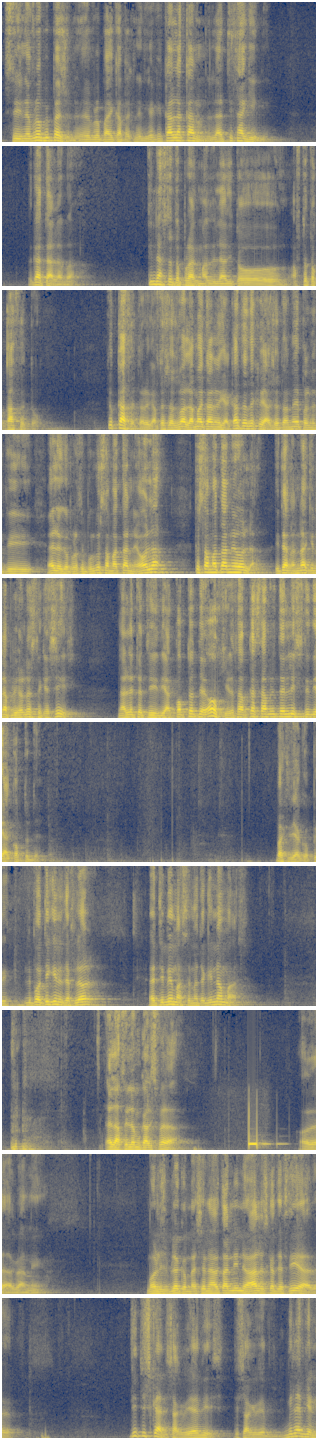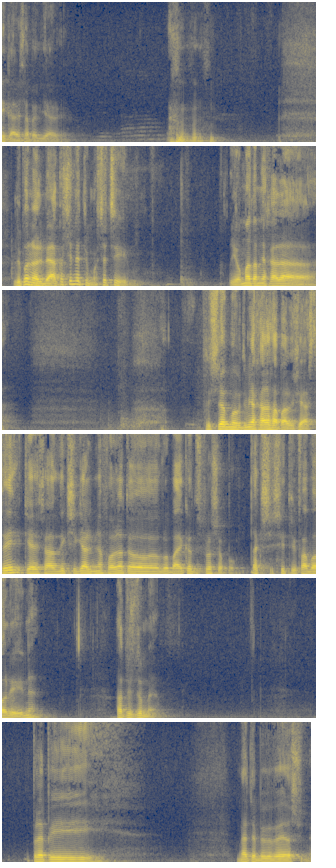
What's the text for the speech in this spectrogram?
Στην Ευρώπη παίζουν ευρωπαϊκά παιχνίδια και καλά κάνουν. Δηλαδή, τι θα γίνει; Δεν κατάλαβα. Τι είναι αυτό το πράγμα, δηλαδή, το, αυτό το κάθετο; ο κάθετο, ρε, αυτό σας βάλα. Άμα ήταν για κάθετο, δεν χρειάζονταν. Έπαιρνε τι έλεγε ο Πρωθυπουργός, σταματάνε όλα και σταματάνε όλα. Ήταν ανάγκη να πληρώνεστε κι εσείς. Να λέτε ότι διακόπτονται. Όχι, ρε, θα, θα βρείτε λύση. Τι διακόπτονται; Υπάρχει διακοπή. Λοιπόν, τι γίνεται, Φλόρ; Έτοιμοι είμαστε με το κοινό μας. Έλα, φίλε μου, καλησπέρα. Ωραία γραμμή. Μόλις μπλέκω με σένα, όταν είναι ο άλλος κατευθείαν, ρε. Τι τις κάνεις, αγριεύεις; Τις αγριεύεις. Μιλά ευγενικά, ρε, στα παιδιά, ρε. λοιπόν, ο Ολυμπιακός είναι έτοιμος, έτσι. Η ομάδα μια χαρά... Πιστεύουμε ότι μια χαρά θα παρουσιαστεί και θα δείξει για άλλη μια φορά το ευρωπαϊκό της πρόσωπο. Εντάξει, η City φαβορή είναι. Θα τους δούμε. Πρέπει να το επιβεβαιώσουν.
